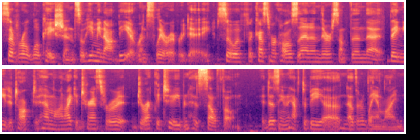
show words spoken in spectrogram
several locations. So he may not be at Rensselaer every day. So if a customer calls in and there's something that they need to talk to him on, I can transfer it directly to even his cell phone. It doesn't even have to be another landline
